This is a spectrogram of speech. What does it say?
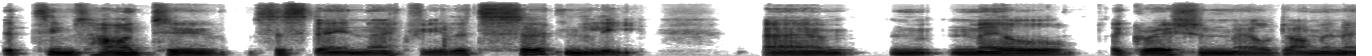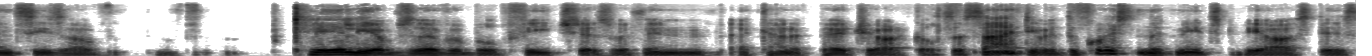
it seems hard to sustain that view. That certainly um, male aggression, male dominance is of clearly observable features within a kind of patriarchal society. But the question that needs to be asked is,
